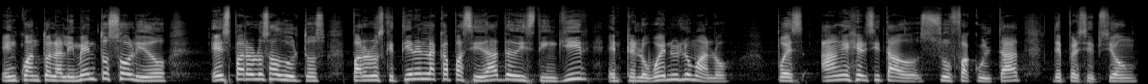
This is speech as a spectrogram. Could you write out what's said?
En cuanto al alimento sólido, es para los adultos, para los que tienen la capacidad de distinguir entre lo bueno y lo malo, pues han ejercitado su facultad de percepción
